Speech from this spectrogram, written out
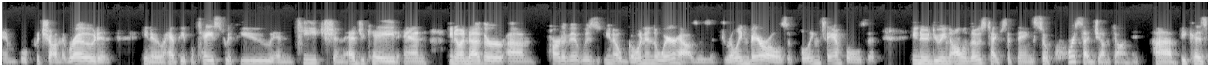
and we'll put you on the road and you know, have people taste with you and teach and educate. And, you know, another, um, part of it was, you know, going in the warehouses and drilling barrels and pulling samples and, you know, doing all of those types of things. So of course I jumped on it, uh, because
